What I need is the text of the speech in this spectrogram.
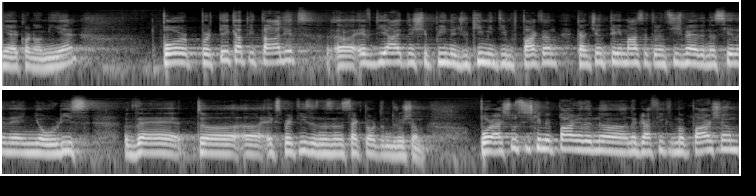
një ekonomie, por përtej kapitalit, FDI-t në Shqipëri në gjykimin tim të paktën kanë qenë tejmase të rëndësishme edhe në sjelljen e njohurisë dhe të ekspertizës në sektorë të ndryshëm. Por ashtu siç kemi parë edhe në në grafikët e mëparshëm,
